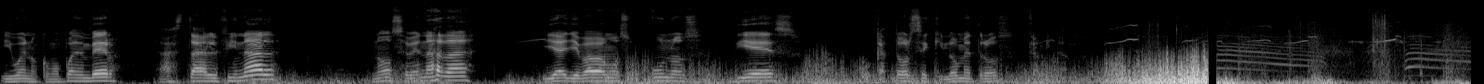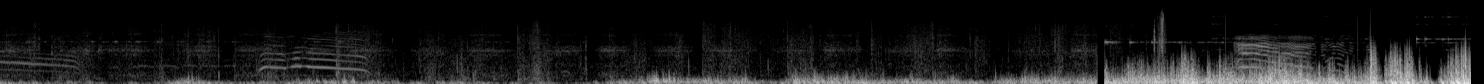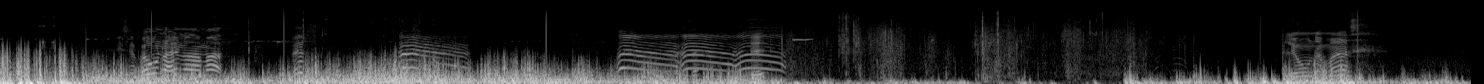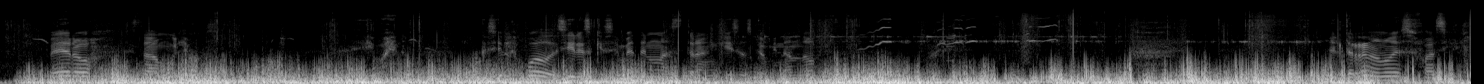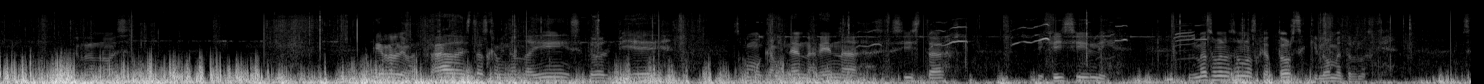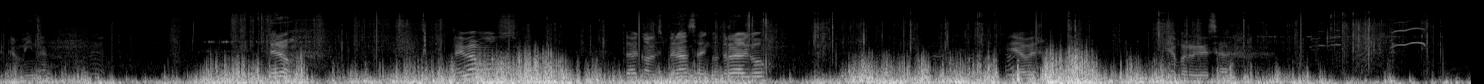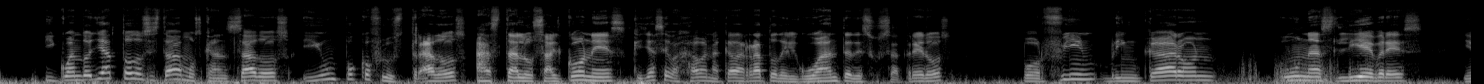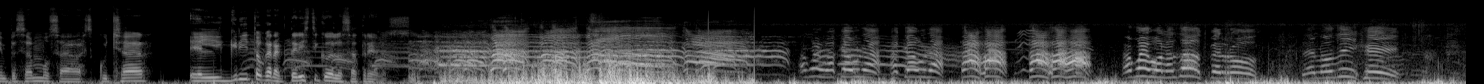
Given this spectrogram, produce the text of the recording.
Y bueno, como pueden ver, hasta el final no se ve nada. Ya llevábamos unos 10 o 14 kilómetros caminando. Más. Y pues más o menos unos 14 kilómetros los que se caminan. Pero ahí vamos, todavía con la esperanza de encontrar algo. Y a ver, ya para regresar. Y cuando ya todos estábamos cansados y un poco frustrados, hasta los halcones, que ya se bajaban a cada rato del guante de sus atreros, por fin brincaron unas liebres y empezamos a escuchar el grito característico de los atreros. ¡A huevo, acá una! ¡Acá una! ¡Ja, ja! ¡A huevo los dos, perros! ¡Te lo dije!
